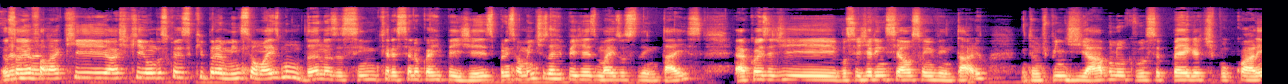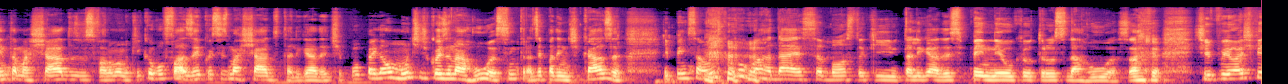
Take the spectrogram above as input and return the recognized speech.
Eu só ia falar que eu acho que uma das coisas que para mim são mais mundanas, assim, crescendo com RPGs, principalmente os RPGs mais ocidentais, é a coisa de você gerenciar o seu inventário. Então, tipo, em Diablo, que você pega, tipo, 40 machados e você fala, mano, o que, que eu vou fazer com esses machados, tá ligado? É tipo, pegar um monte de coisa na rua, assim, trazer para dentro de casa e pensar onde que eu vou guardar essa bosta aqui, tá ligado? Esse pneu que eu trouxe da rua, sabe? Tipo, eu acho que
